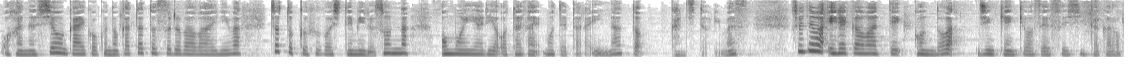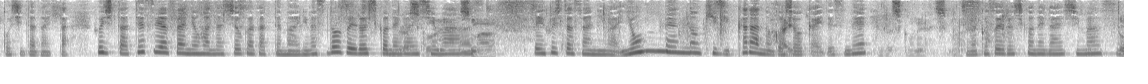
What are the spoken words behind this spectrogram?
お話を外国の方とする場合にはちょっと工夫をしてみる。そんな思いやりをお互い持てたらいいなと感じております。それでは入れ替わって今度は人権共生推進課からお越しいただいた藤田哲也さんにお話を伺ってまいります。どうぞよろしくお願いします。えー藤田さんには4面の記事からのご紹介ですね、よろしくお願いします。こちらこそよろしくお願いします、と、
